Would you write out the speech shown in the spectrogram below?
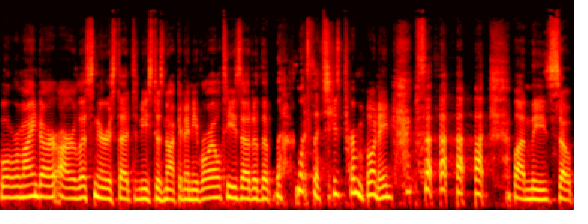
we'll remind our, our listeners that Denise does not get any royalties out of the books that she's promoting on these. So,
